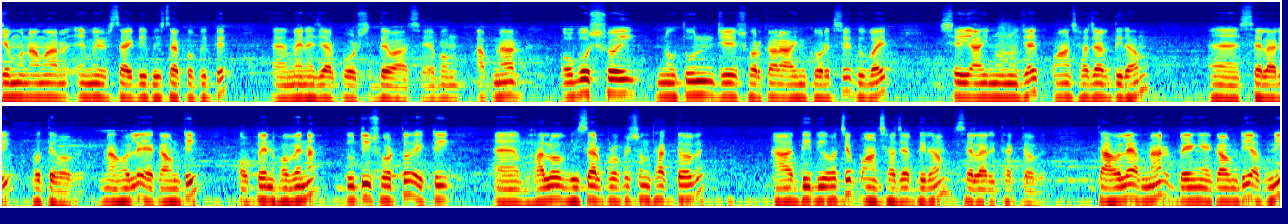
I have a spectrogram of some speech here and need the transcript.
যেমন আমার এমিরেটস আইডি ভিসা কপিতে ম্যানেজার পোস্ট দেওয়া আছে এবং আপনার অবশ্যই নতুন যে সরকার আইন করেছে দুবাইয়ের, সেই আইন অনুযায়ী পাঁচ হাজার দিরহাম স্যালারি হতে হবে। না হলে অ্যাকাউন্টটি ওপেন হবে না। দুটি শর্ত, একটি ভালো ভিসার প্রফেশন থাকতে হবে আর দ্বিতীয় হচ্ছে পাঁচ হাজার দিরহাম স্যালারি থাকতে হবে। তাহলে আপনার ব্যাঙ্ক অ্যাকাউন্টটি আপনি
